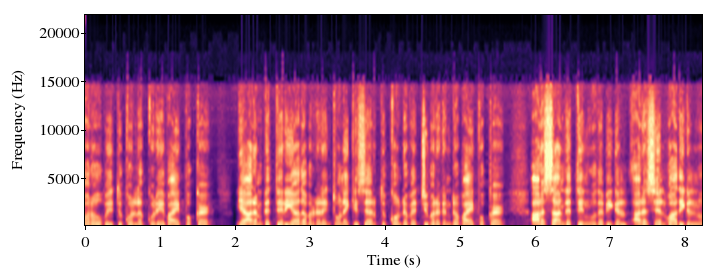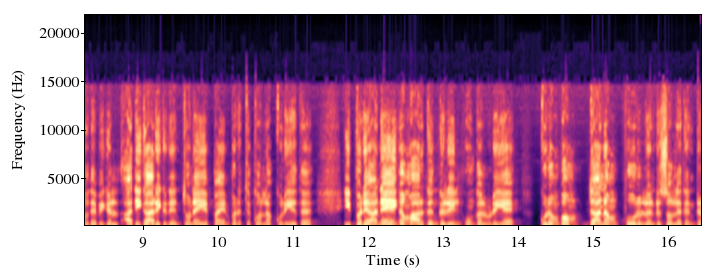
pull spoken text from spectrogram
வரவு வைத்துக் கொள்ளக்கூடிய வாய்ப்புகள் யாரென்று தெரியாதவர்களின் துணைக்கு சேர்த்து கொண்டு வெற்றி பெறுகின்ற வாய்ப்புகள் அரசாங்கத்தின் உதவிகள் அரசியல்வாதிகளின் உதவிகள் அதிகாரிகளின் துணையை பயன்படுத்திக் கொள்ளக்கூடியது. இப்படி அநேக மார்க்கங்களில் உங்களுடைய குடும்பம் தனம் பொருள் என்று சொல்லுகின்ற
